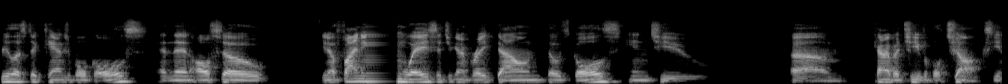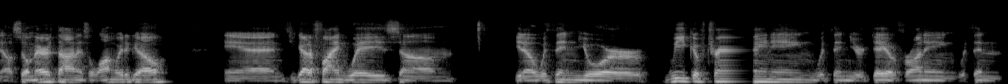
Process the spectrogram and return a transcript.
realistic, tangible goals, and then also you know finding ways that you're going to break down those goals into um, kind of achievable chunks. You know, so a marathon is a long way to go, and you got to find ways. Um, you know within your week of training within your day of running within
